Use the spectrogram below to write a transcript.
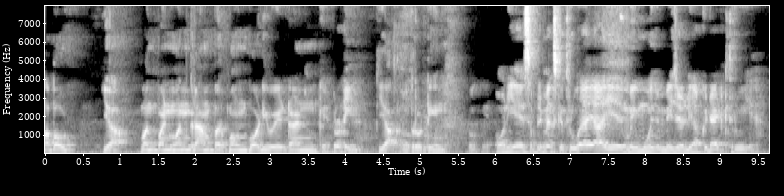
about या one point one gram per pound body weight and protein या प्रोटीन ओके और ये सप्लीमेंट्स के थ्रू है या ये मेजरली आपकी डाइट के थ्रू ही है?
